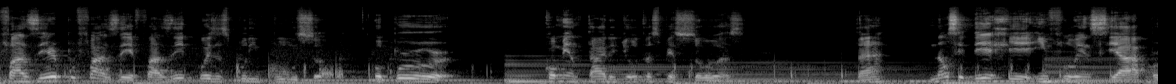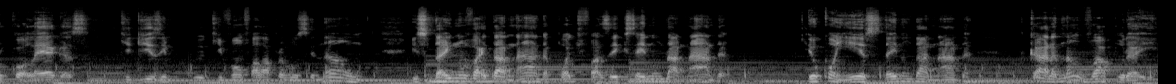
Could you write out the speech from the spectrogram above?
Fazer por fazer, fazer coisas por impulso ou por comentário de outras pessoas, tá? Não se deixe influenciar por colegas que dizem que vão falar para você, não, isso daí não vai dar nada, pode fazer que isso aí não dá nada. Eu conheço, daí não dá nada. Cara, não vá por aí.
